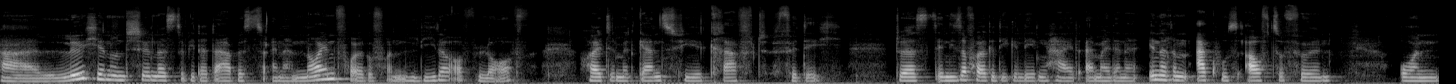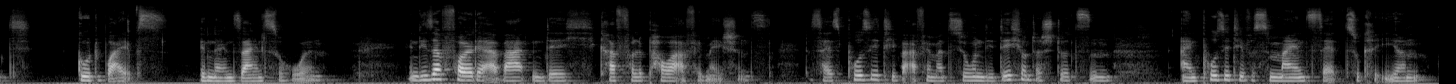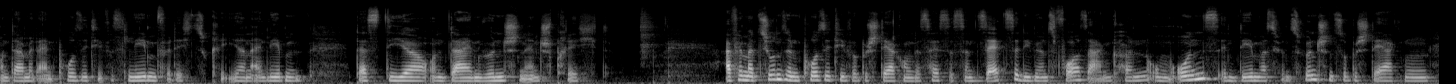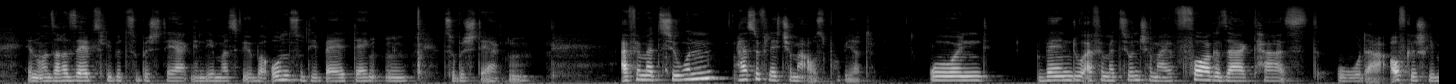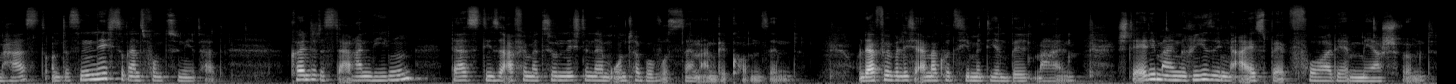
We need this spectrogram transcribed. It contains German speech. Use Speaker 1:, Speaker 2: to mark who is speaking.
Speaker 1: Hallöchen und schön, dass du wieder da bist zu einer neuen Folge von Leader of Love. Heute mit ganz viel Kraft für dich. Du hast in dieser Folge die Gelegenheit, einmal deine inneren Akkus aufzufüllen und Good Vibes in dein Sein zu holen. In dieser Folge erwarten dich kraftvolle Power Affirmations. Das heißt positive Affirmationen, die dich unterstützen, ein positives Mindset zu kreieren und damit ein positives Leben für dich zu kreieren. Ein Leben, das dir und deinen Wünschen entspricht. Affirmationen sind positive Bestärkung. Das heißt, es sind Sätze, die wir uns vorsagen können, um uns in dem, was wir uns wünschen, zu bestärken, in unserer Selbstliebe zu bestärken, in dem, was wir über uns und die Welt denken, zu bestärken. Affirmationen hast du vielleicht schon mal ausprobiert. Und wenn du Affirmationen schon mal vorgesagt hast oder aufgeschrieben hast und das nicht so ganz funktioniert hat, könnte das daran liegen, dass diese Affirmationen nicht in deinem Unterbewusstsein angekommen sind. Und dafür will ich einmal kurz hier mit dir ein Bild malen. Stell dir mal einen riesigen Eisberg vor, der im Meer schwimmt.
